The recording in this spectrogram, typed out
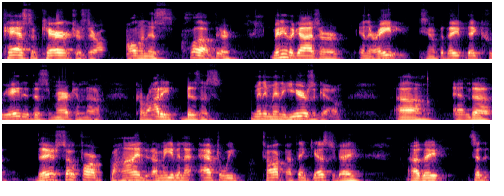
cast of characters. They're all in this club. They're many of the guys are in their 80s, you know, but they they created this American uh, karate business many many years ago. Uh, and they're so far behind it. I mean, even after we talked, I think yesterday, uh, they said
